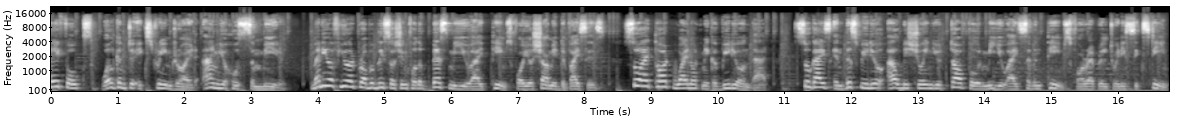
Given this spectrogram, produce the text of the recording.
Hey folks, welcome to Xtream Droid. I'm your host Samir. Many of you are probably searching for the best MIUI themes for your Xiaomi devices. So I thought why not make a video on that. So guys, in this video I'll be showing you top 4 MIUI 7 themes for April 2016,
